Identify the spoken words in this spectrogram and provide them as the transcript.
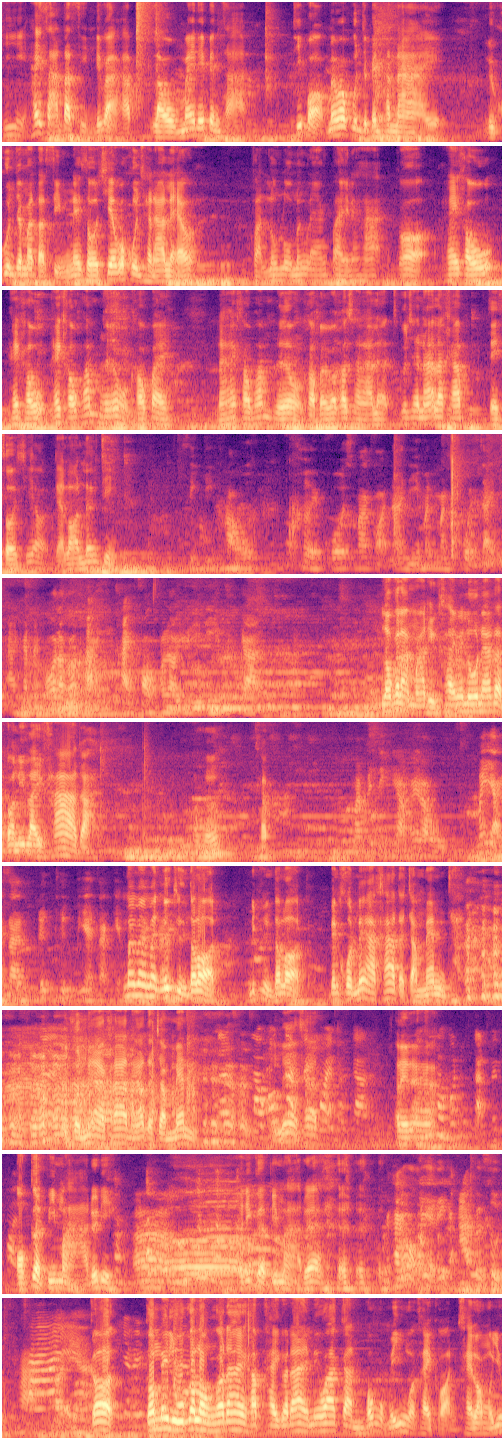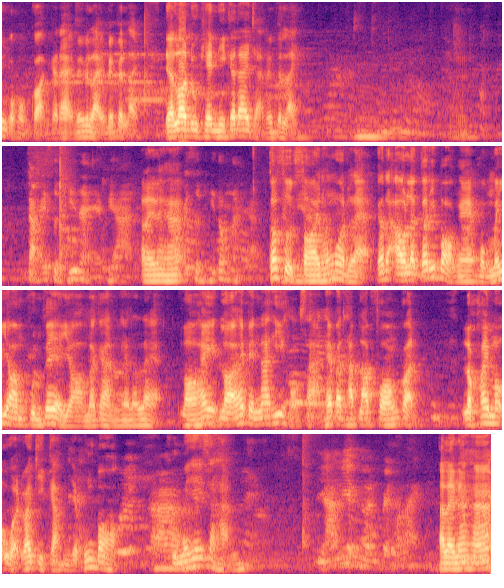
ที่ให้ศาลตัดสินดีกว่าครับ เราไม่ได้เป็นศาลที่บอกไม่ว่าคุณจะเป็นทนาย หรือคุณจะมาตัดสินในโซเชียลว่าคุณชนะแล้ว ฝันลมๆแรงๆไปนะฮะ ก็ให้เขาให้เขาให้เขาพั่มเพลอของเขาไป นะให้เขาพั่มเพลอของเขาไปว่าเขาชนะแล้วคุณชนะแล้วครับในโซเชียลเดี๋ยวรอเรื่องจริง สิ่งที่เขาเคยโพสต์มาก่อนหน้านี้มันมันปวดใจพี่อาร์ตขนาดเพราะว่าเราก็ขายขายของของเราอยู่ดีๆเหมือนกัน เรากำลังมาถึงใครไม่รู้นะ แต่ตอนนี้ไร้ค่าจ้ะอือฮึครับ มันเป็นสิ่งที่ทำให้เราไม่อยากจะนึกถึงไม่อยากจะเก็บไม่ไม่ไม่นึกถึงตลอดนึกถึงตลอด เป็นคนไม่อาฆาตแต่จำแม่นจ้ะเป็นคนไม่อาฆาตนะครับแต่จำแม่น เราก็กัดไม่ปล่อยเหมือนกัน อะไรนะฮะ เราก็ดูกัดไม่ปล่ อยอ๋อเกิดปีหมาด้วยดิเออไม่ได้เกิดปีหมาด้วย ใครบอกว่าอยากได้กับอาร์ตเป็นสุดค่ะตอนเนี้ยก็ก็ไม่รู้ก็ลองก็ได้ครับ ใครก็ได้ไม่ว่ากันเพราะผมไม่ยุ่งกับใครก่อนใครลองมายุ่งกับผมก่อนก็ได้ไม่เป็นไรไม่เป็นไรเดี๋ยวรอดูเคสนี้ก็ได้จ้ะไม่เป็นไร จะไปสุดที่ไหนอะพี่อาร์ตอะไรนะฮะ จไปสุดที่ตรงไหนอะก็สุดซอยทั้งหมดแหละก็เอาแล้วก็ที่บอกไงผมไม่ยอมคุณก็อย่ายอมแล้วกันแค่นั้นแหละรอให้รอให้เป็นหน้าที่ของศาลให้ประทับรับฟ้องก่อนเราค่อยมาอวดว่ากี่กรรมอย่าเพิ่งบอกคุณไม่ใช่ศาล พี่อาร์ตเรียกเงินไปเท่าไหร่อะไรนะฮะ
